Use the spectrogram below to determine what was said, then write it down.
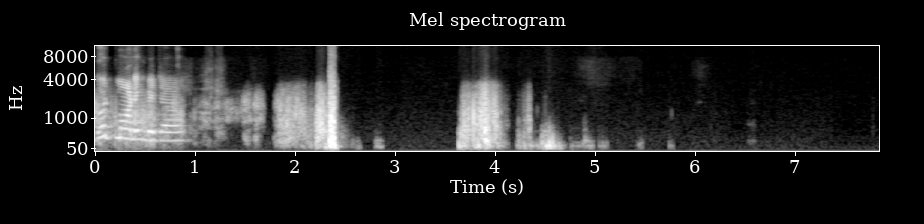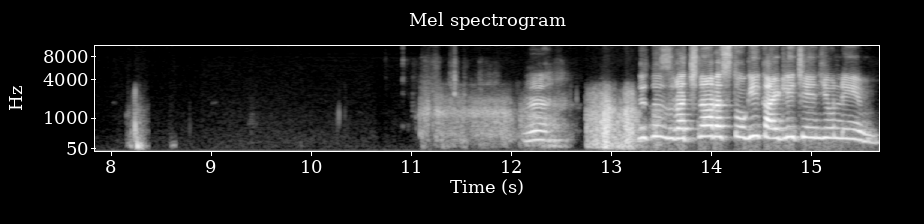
Good morning, beta. This is Rachna Rastogi. Kindly change your name.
